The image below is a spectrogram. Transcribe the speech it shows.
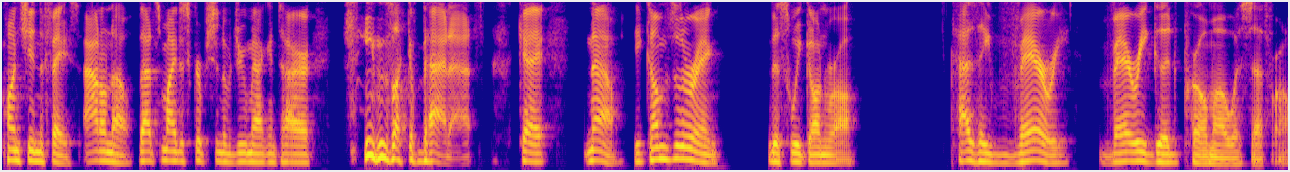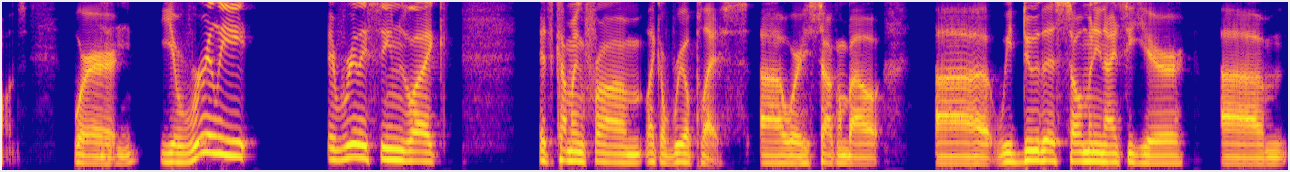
punch you in the face. I don't know. That's my description of Drew McIntyre. Seems like a badass. Okay. Now he comes to the ring this week on Raw, has a very, very good promo with Seth Rollins, where Mhm. you really, it really seems like it's coming from like a real place, uh, where he's talking about, uh, we do this so many nights a year. Um,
